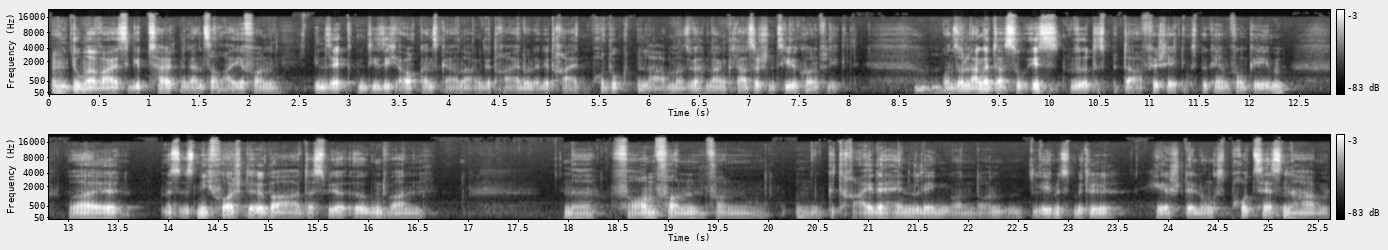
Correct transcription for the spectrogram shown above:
Dummerweise gibt es halt eine ganze Reihe von Insekten, die sich auch ganz gerne an Getreide oder Getreidenprodukten laben. Also wir haben da einen klassischen Zielkonflikt. Mhm. Und solange das so ist, wird es Bedarf für Schädlingsbekämpfung geben, weil es ist nicht vorstellbar, dass wir irgendwann eine Form von, von Getreidehandling und, und Lebensmittelherstellungsprozessen haben,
